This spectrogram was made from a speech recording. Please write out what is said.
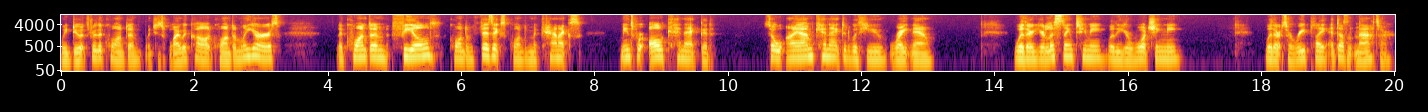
We do it through the quantum, which is why we call it quantumly yours. The quantum field, quantum physics, quantum mechanics means we're all connected. So I am connected with you right now. Whether you're listening to me, whether you're watching me, whether it's a replay, it doesn't matter.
